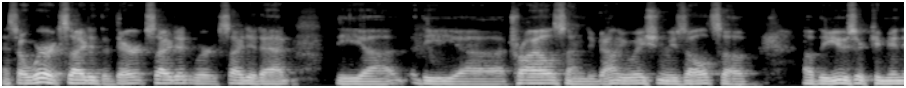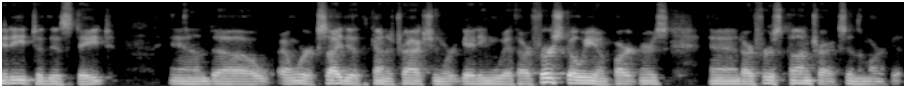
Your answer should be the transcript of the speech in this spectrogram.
And so we're excited that they're excited. We're excited at the, uh, the uh, trials and evaluation results of of the user community to this date. And, uh, and we're excited at the kind of traction we're getting with our first OEM partners and our first contracts in the market.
